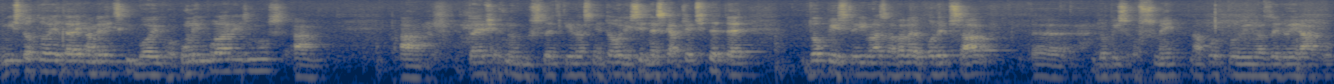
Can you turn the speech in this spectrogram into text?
Místo toho je tady americký boj o unipolarismus a, a to je všechno důsledky vlastně toho, když si dneska přečtete dopis, který vás Havel podepsal, eh, dopis osmi na podporu invaze do Iráku,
